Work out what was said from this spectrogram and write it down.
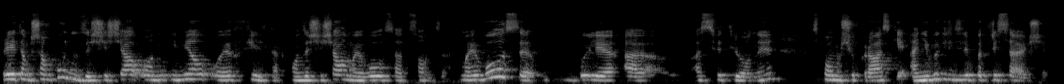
при этом шампунь он защищал, он имел ОФ-фильтр, он защищал мои волосы от солнца. Мои волосы были а, осветленные, с помощью краски, они выглядели потрясающе.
